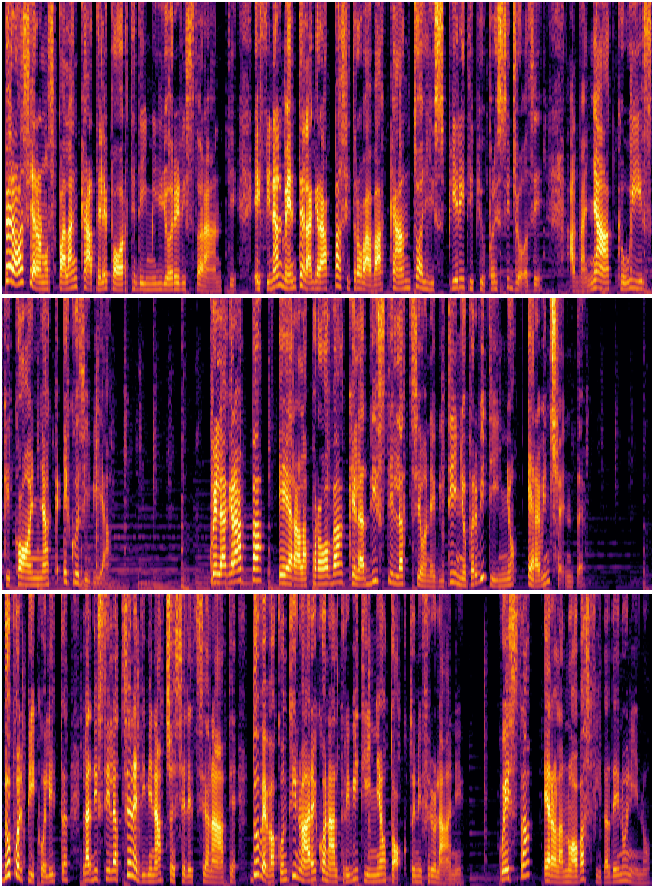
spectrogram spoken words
Però si erano spalancate le porte dei migliori ristoranti e finalmente la grappa si trovava accanto agli spiriti più prestigiosi, Armagnac, whisky, cognac e così via. Quella grappa era la prova che la distillazione vitigno per vitigno era vincente. Dopo il Picolit, la distillazione di vinacce selezionate doveva continuare con altri vitigni autoctoni friulani. Questa era la nuova sfida dei Nonino.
